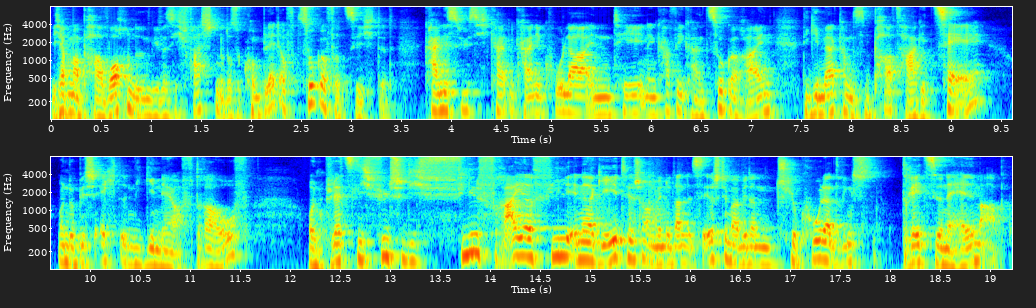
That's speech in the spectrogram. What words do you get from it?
ich habe mal ein paar Wochen irgendwie, was ich fasten oder so, komplett auf Zucker verzichtet. Keine Süßigkeiten, keine Cola in den Tee, in den Kaffee, kein Zucker rein. Die gemerkt haben, das ist ein paar Tage zäh und du bist echt irgendwie genervt drauf. Und plötzlich fühlst du dich viel freier, viel energetischer. Und wenn du dann das erste Mal wieder einen Schluck Cola trinkst, dreht dir eine Helme ab.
